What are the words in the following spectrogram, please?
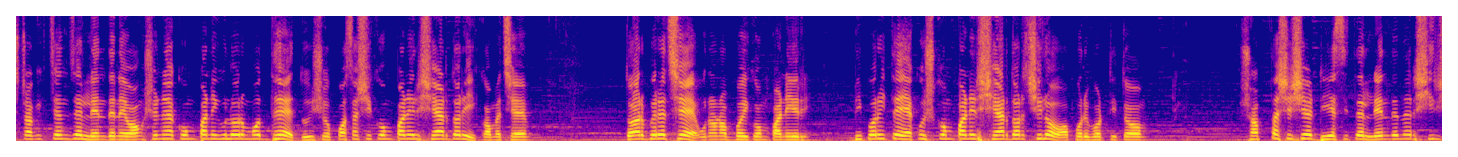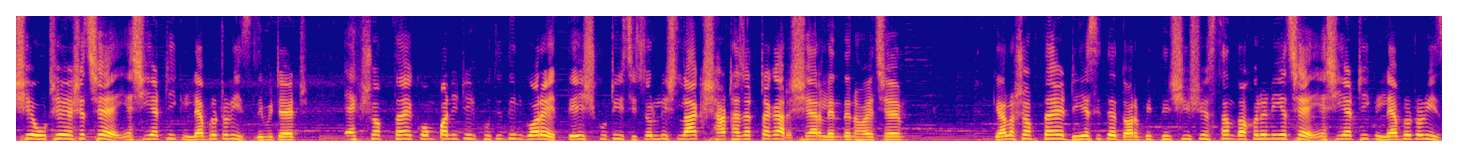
স্টক এক্সচেঞ্জের লেনদেনে অংশ নেওয়া কোম্পানিগুলোর মধ্যে দুইশো পঁচাশি কোম্পানির শেয়ার দরই কমেছে। দর বেড়েছে উননব্বই কোম্পানির। বিপরীতে একুশ কোম্পানির শেয়ার দর ছিল অপরিবর্তিত। সপ্তাহ শেষে ডিএসসিতে লেনদেনের শীর্ষে উঠে এসেছে এশিয়াটিক ল্যাবরেটরিজ লিমিটেড। এক সপ্তাহে কোম্পানিটির প্রতিদিন গড়ে তেইশ কোটি ছিচল্লিশ লাখ ষাট হাজার টাকার শেয়ার লেনদেন হয়েছে। গেল সপ্তাহে ডিএসসিতে দর বৃদ্ধির শীর্ষস্থান দখলে নিয়েছে এশিয়াটিক ল্যাবরেটরিজ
